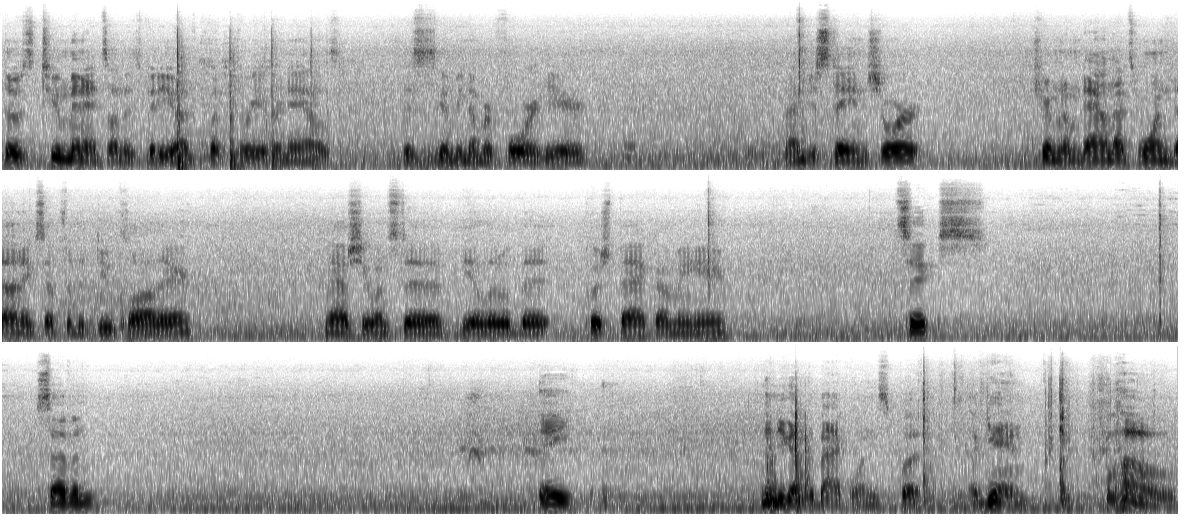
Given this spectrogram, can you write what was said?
those two minutes on this video, I've clipped three of her nails. This is gonna be number four here. I'm just staying short, trimming them down. That's one done except for the dew claw there. Now she wants to be a little bit pushed back on me here. Six, seven, eight. Then you got the back ones, but again, whoa.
